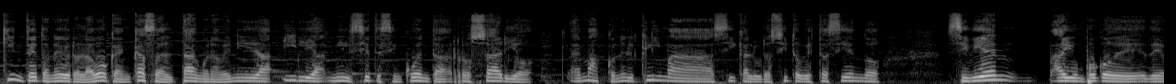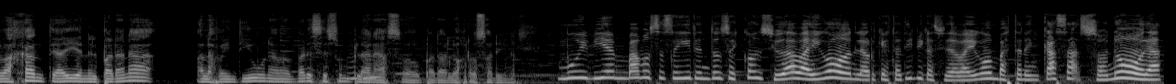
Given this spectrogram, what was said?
Quinteto Negro La Boca en Casa del Tango en Avenida Ilia 1750, Rosario. Además, con el clima así calurosito que está haciendo, si bien hay un poco de, bajante ahí en el Paraná, a las 21 me parece es un planazo para los rosarinos. Muy bien, vamos a seguir entonces con Ciudad Baigón. La orquesta típica Ciudad Baigón va a estar en Casa Sonora,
